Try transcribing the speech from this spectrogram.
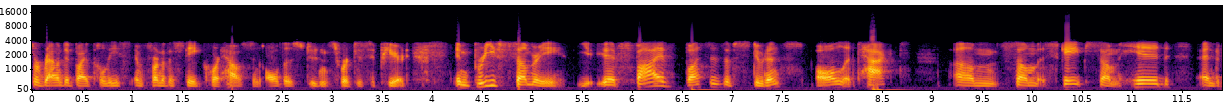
surrounded by police in front of the state courthouse, and all those students were disappeared. In brief summary, you had five buses of students, all attacked. Um, some escaped, some hid, and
